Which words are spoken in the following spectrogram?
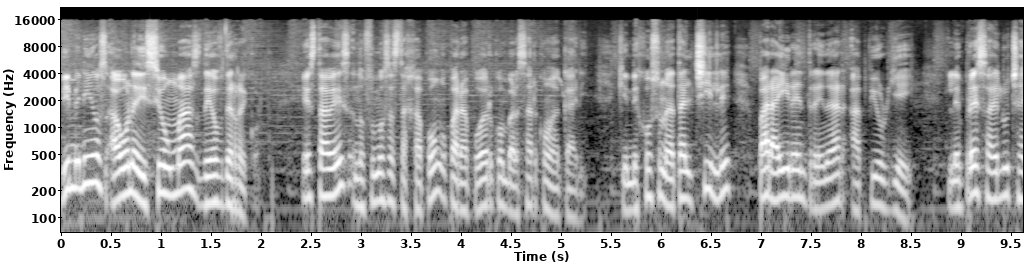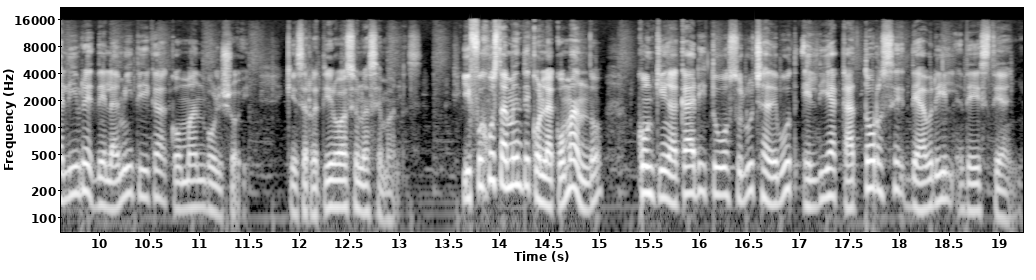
Bienvenidos a una edición más de Off the Record. Esta vez nos fuimos hasta Japón para poder conversar con Akari, quien dejó su natal Chile para ir a entrenar a Pure J, la empresa de lucha libre de la mítica Command Bolshoi, quien se retiró hace unas semanas. Y fue justamente con la Comando con quien Akari tuvo su lucha debut el día 14 de abril de este año.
